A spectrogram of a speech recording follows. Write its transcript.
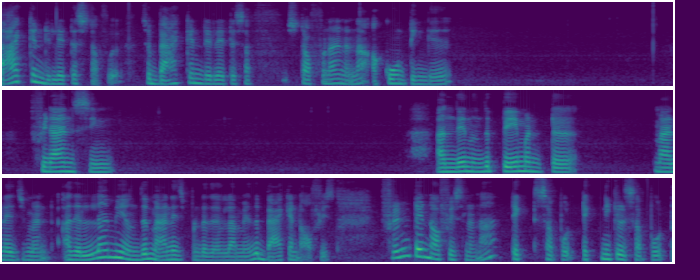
back end related stuff so back end related stuff ஸ்டஃப்னா என்னென்னா அக்கௌண்டிங்கு ஃபினான்சிங் அண்ட் தென் வந்து பேமெண்ட்டு மேனேஜ்மெண்ட் அது எல்லாமே வந்து மேனேஜ் பண்ணுறது எல்லாமே வந்து back end office front end ஆஃபீஸ்லனா tech support technical support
